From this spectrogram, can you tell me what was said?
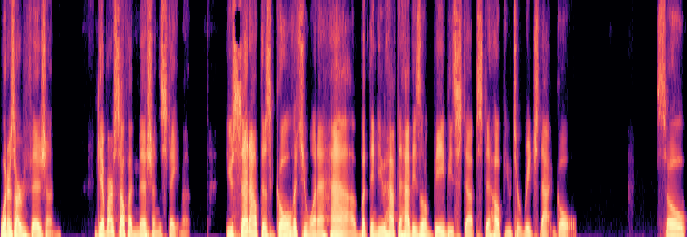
What is our vision? Give ourselves a mission statement. You set out this goal that you want to have, but then you have to have these little baby steps to help you to reach that goal. So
